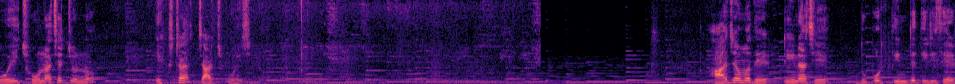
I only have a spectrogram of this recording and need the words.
ও এই ছৌ নাচের জন্য এক্সট্রা চার্জ পড়েছিল। আজ আমাদের ট্রেন আছে দুপুর তিনটে তিরিশের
